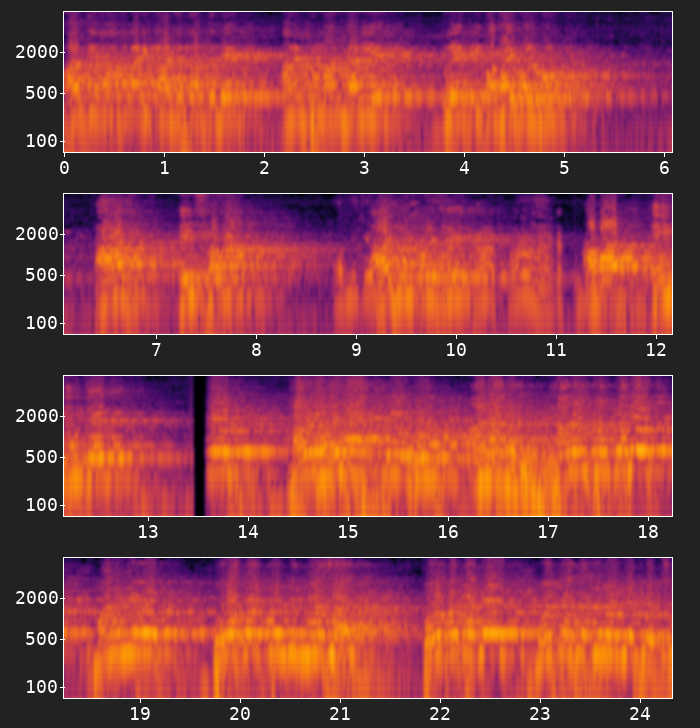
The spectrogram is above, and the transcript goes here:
ভারতীয় জনতা পার্টির কার্যকর্তাদের আমি প্রমাণ জানিয়ে দু একটি কথাই বলব। আজ এই সভা আয়োজন করেছে আমার এই বুথের জেলা সাধারণ সম্পাদক মাননীয় মহাশয়। মঞ্চে আসার জন্য অনুরোধ করছি।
